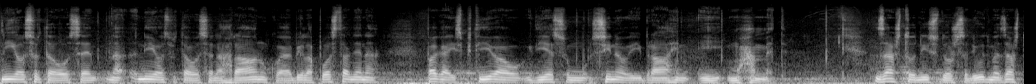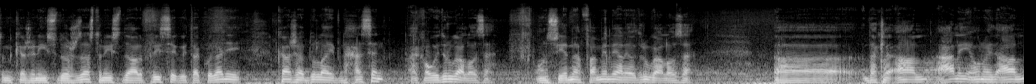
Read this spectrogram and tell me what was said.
nije osvrtao, se na, nije osvrtao se na hranu koja je bila postavljena, pa ga ispitivao gdje su mu sinovi Ibrahim i Muhammed zašto nisu došli sa ljudima, zašto mi kaže nisu došli, zašto nisu dali prisegu i tako dalje. Kaže Abdullah ibn Hasan, a kao je druga loza. Oni su jedna familija, ali je druga loza. Uh, dakle, Al, Ali, ono je Al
